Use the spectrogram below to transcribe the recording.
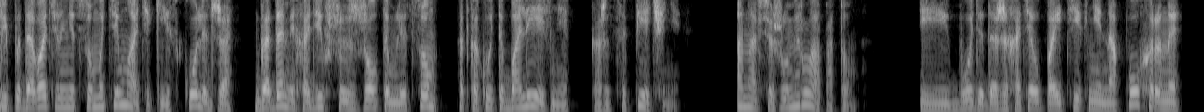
преподавательницу математики из колледжа, годами ходившую с желтым лицом от какой-то болезни, кажется, печени. Она все же умерла потом. И Бодя даже хотел пойти к ней на похороны,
